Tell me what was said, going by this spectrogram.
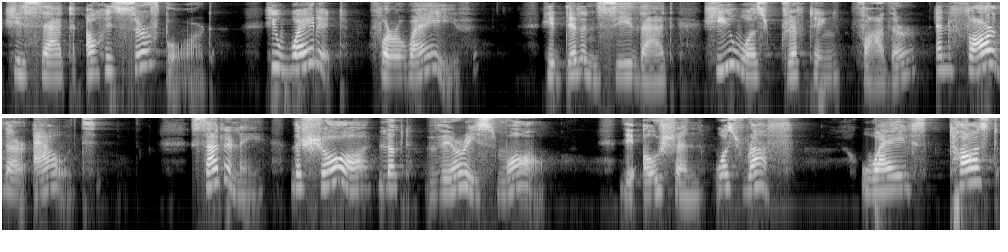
He sat on his surfboard. He waited for a wave. He didn't see that he was drifting farther and farther out. Suddenly, the shore looked very small. The ocean was rough. Waves tossed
